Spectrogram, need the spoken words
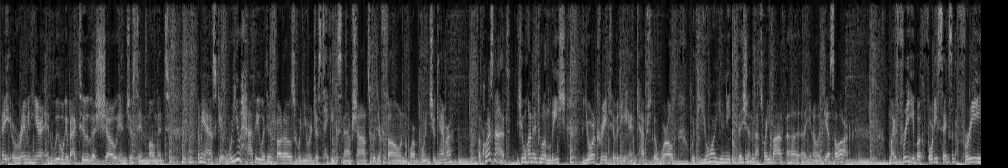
Hey, Raymond here, and we will get back to the show in just a moment. Let me ask you, were you happy with your photos when you were just taking snapshots with your phone or a point and shoot camera? Of course not. You wanted to unleash your creativity and capture the world with your unique vision. That's why you bought, uh, you know, a DSLR. My free ebook, 46 Free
